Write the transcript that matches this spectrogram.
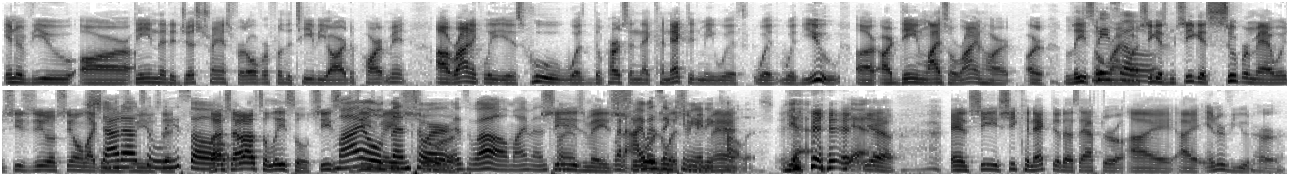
interview our dean that had just transferred over for the TVR department. Ironically, is who was the person that connected me with with with you, uh, our dean Liesel Reinhardt or Liesel, Liesel. Reinhardt. She gets she gets super mad when she she don't, she don't like. Shout out to when you say- Liesel. Well, shout out to Liesel. She's my she's old mentor sure- as well. My mentor. She's made when sure I was in let you be community college. Yeah, yeah. yeah. And she she connected us after I I interviewed her,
